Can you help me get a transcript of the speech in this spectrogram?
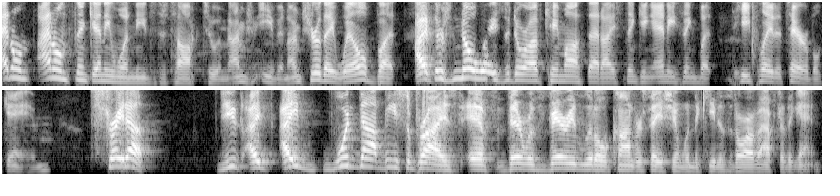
I don't I don't think anyone needs to talk to him. I'm even. I'm sure they will, but I there's no way Zadorov came off that ice thinking anything but he played a terrible game. straight up. You I I would not be surprised if there was very little conversation with Nikita Zadorov after the game.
